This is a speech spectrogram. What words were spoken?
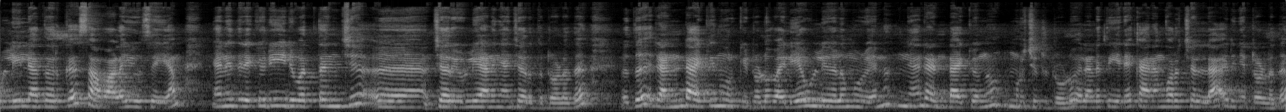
ഉള്ളി ഇല്ലാത്തവർക്ക് സവാള യൂസ് ചെയ്യാം. ഞാൻ ഇതിലേക്ക് ഒരു ഇരുപത്തഞ്ച് ചെറിയുള്ളിയാണ് ഞാൻ ചേർത്തിട്ടുള്ളത്. ഇത് രണ്ടാക്കി നുറുക്കിയിട്ടുള്ളൂ. വലിയ ഉള്ളികൾ മുഴുവൻ ഞാൻ രണ്ടാക്കി ഒന്ന് മുറിച്ചിട്ടിട്ടുള്ളൂ. അല്ലാണ്ട് തീരെ കനം കുറച്ചല്ല അരിഞ്ഞിട്ടുള്ളത്.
